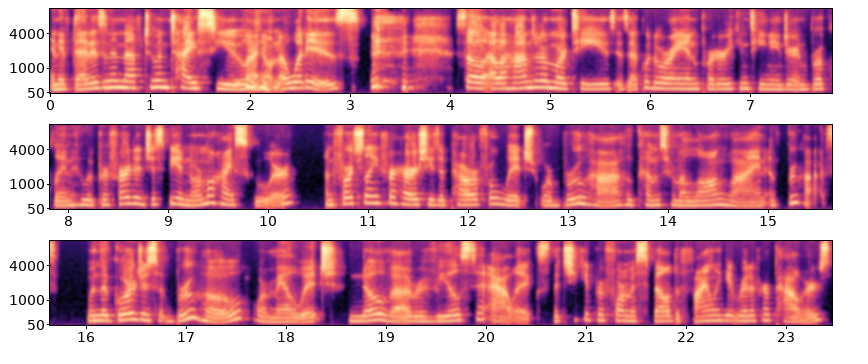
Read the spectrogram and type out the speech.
And if that isn't enough to entice you, I don't know what is. so, Alejandra Mortiz is Ecuadorian Puerto Rican teenager in Brooklyn who would prefer to just be a normal high schooler. Unfortunately for her, she's a powerful witch or bruja who comes from a long line of brujas. When the gorgeous Brujo, or male witch, Nova reveals to Alex that she could perform a spell to finally get rid of her powers,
